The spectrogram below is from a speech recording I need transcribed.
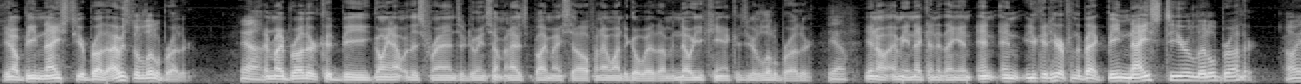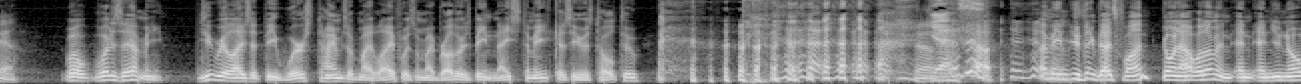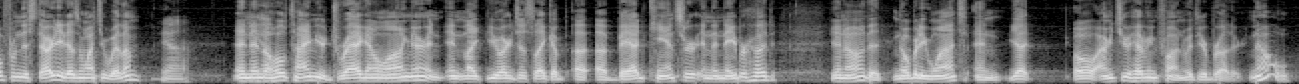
you know, be nice to your brother. I was the little brother. Yeah. And my brother could be going out with his friends or doing something. I was by myself, and I wanted to go with him. And no, you can't because you're a little brother. Yeah. You know, I mean that kind of thing. And, and and you could hear it from the back. Be nice to your little brother. Oh yeah. Well, what does that mean? Do you realize that the worst times of my life was when my brother was being nice to me because he was told to? Yes. Yeah. I mean, you think that's fun going out with him, and, and, and you know from the start he doesn't want you with him? Yeah. And then the whole time you're dragging along there, and, and like you are just like a, a, a bad cancer in the neighborhood, you know, that nobody wants. And yet, oh, aren't you having fun with your brother? No,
